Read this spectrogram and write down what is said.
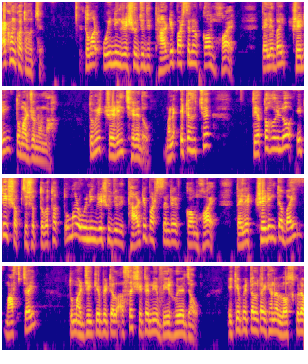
এখন কথা হচ্ছে, তোমার উইনিং রেশিও যদি থার্টি পার্সেন্টের কম হয়, তাইলে ভাই ট্রেডিং তোমার জন্য না। তুমি ট্রেডিং ছেড়ে দাও। মানে এটা হচ্ছে তেত হইল, এটাই সবচেয়ে সত্য কথা। তোমার উইনিং রেশিও যদি থার্টি পার্সেন্টের কম হয়, তাইলে ট্রেডিংটা বাই, মাফ চাই, তোমার যে ক্যাপিটাল আছে সেটা নিয়ে বের হয়ে যাও। এই ক্যাপিটালটা এখানে লস করে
